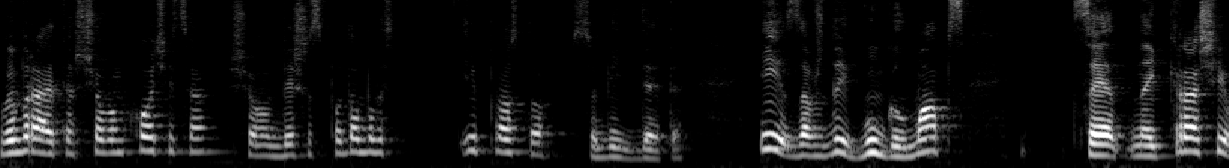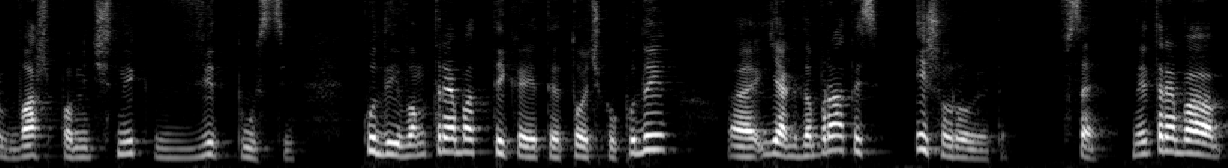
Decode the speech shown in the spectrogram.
Вибирайте, що вам хочеться, що вам більше сподобалось, і просто собі йдете. І завжди Google Maps це найкращий ваш помічник в відпустці. Куди вам треба, тикаєте точку куди, як добратись і шуруєте. Все. Не треба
